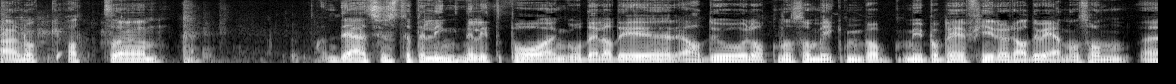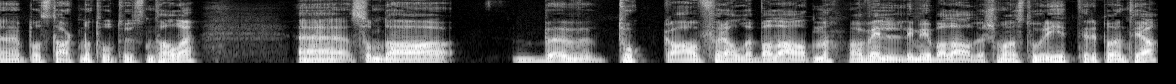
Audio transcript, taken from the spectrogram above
er nok at det, jeg syns dette ligner litt på en god del av de radiolåtene som gikk mye på, mye på P4 og Radio 1 og sånn eh, på starten av 2000-tallet. Eh, som da tok av for alle balladene. Det var veldig mye ballader som var store hiter på den tida.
